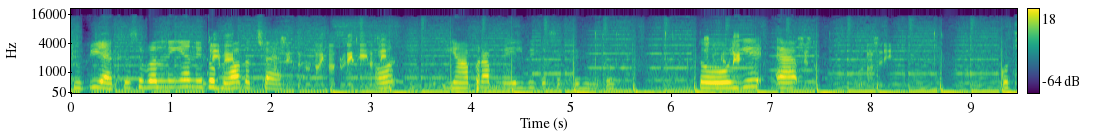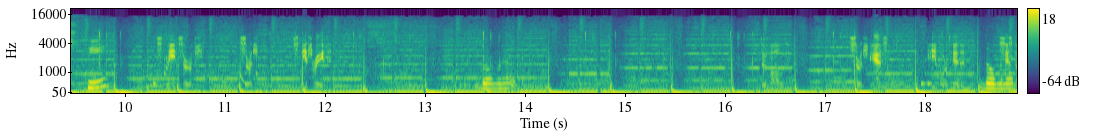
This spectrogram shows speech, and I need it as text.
क्योंकि एक्सेसिबल नहीं है नहीं तो बहुत अच्छा है. और यहाँ पर आप मेल भी कर सकते हैं इनको तो ये ऐप कुछ थी। दो मिनट। दो मिनट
